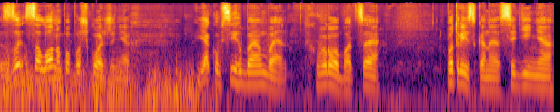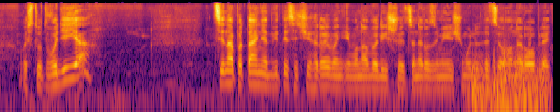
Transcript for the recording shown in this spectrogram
З салону по пошкодженнях, як у всіх BMW, хвороба це потріскане сидіння ось тут водія. Ціна питання 2000 гривень і вона вирішується. Не розумію, чому люди цього не роблять.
